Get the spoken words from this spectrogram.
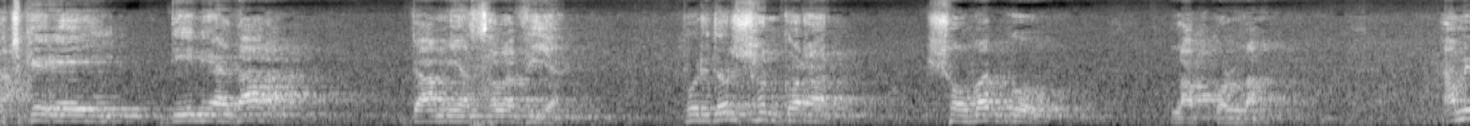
আজকের এই দিন আদার জামিয়া সালাফিয়া পরিদর্শন করার সৌভাগ্য লাভ করলাম। আমি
